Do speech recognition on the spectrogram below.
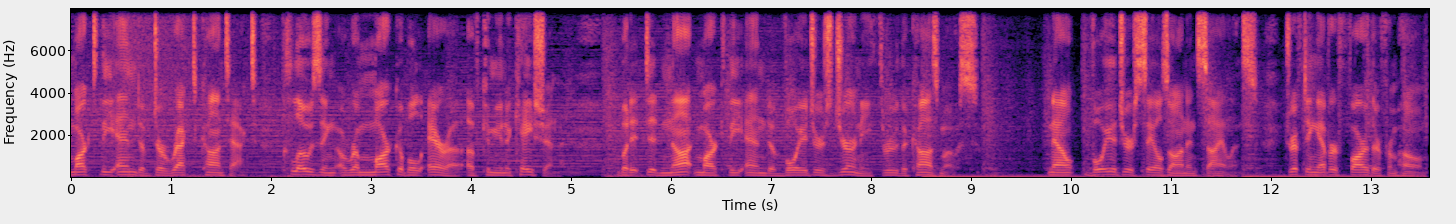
marked the end of direct contact, closing a remarkable era of communication. But it did not mark the end of Voyager's journey through the cosmos. Now, Voyager sails on in silence, drifting ever farther from home,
